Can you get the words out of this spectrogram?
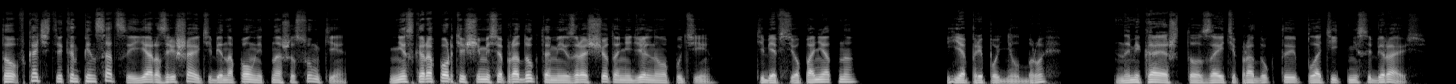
то в качестве компенсации я разрешаю тебе наполнить наши сумки не скоропортящимися продуктами из расчета недельного пути. Тебе все понятно?» Я приподнял бровь, намекая, что за эти продукты платить не собираюсь.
